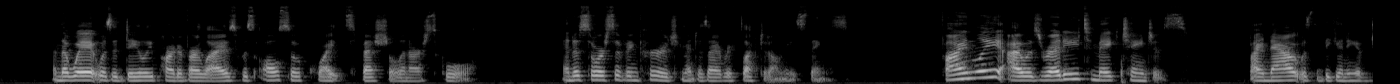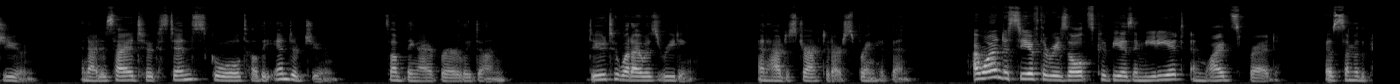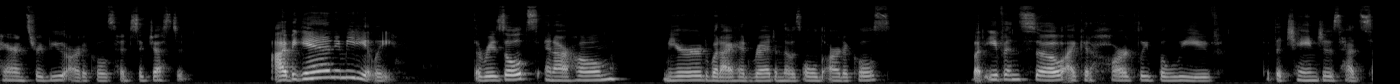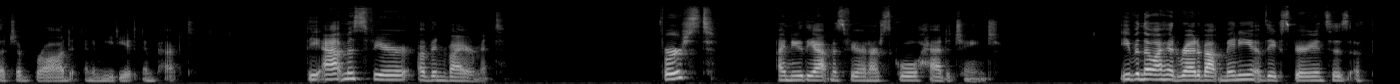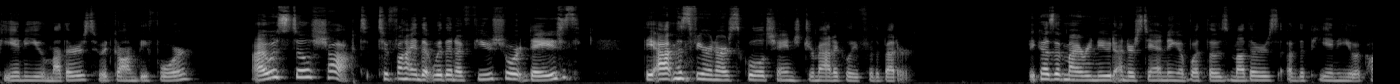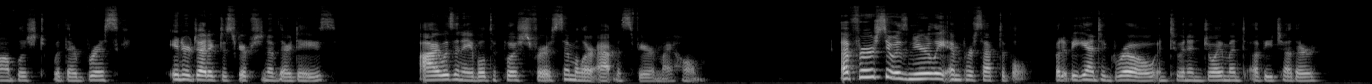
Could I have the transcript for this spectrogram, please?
and the way it was a daily part of our lives was also quite special in our school, and a source of encouragement as I reflected on these things. Finally, I was ready to make changes. By now, it was the beginning of June, and I decided to extend school till the end of June, something I have rarely done, due to what I was reading and how distracted our spring had been. I wanted to see if the results could be as immediate and widespread as some of the parents' review articles had suggested. I began immediately. The results in our home mirrored what I had read in those old articles, but even so, I could hardly believe that the changes had such a broad and immediate impact. The atmosphere of environment. First, I knew the atmosphere in our school had to change. Even though I had read about many of the experiences of PNEU mothers who had gone before, I was still shocked to find that within a few short days, the atmosphere in our school changed dramatically for the better. Because of my renewed understanding of what those mothers of the PNEU accomplished with their brisk, energetic description of their days, I was enabled to push for a similar atmosphere in my home. At first, it was nearly imperceptible, but it began to grow into an enjoyment of each other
